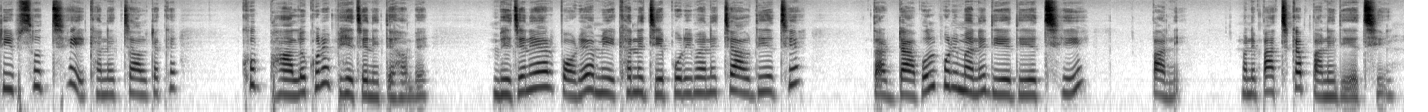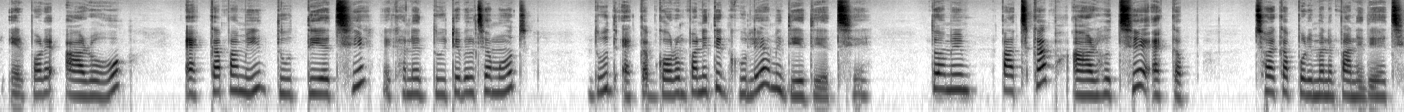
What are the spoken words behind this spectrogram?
টিপস হচ্ছে এখানে চালটাকে খুব ভালো করে ভেজে নিতে হবে। ভেজে নেওয়ার পরে আমি এখানে যে পরিমাণে চাল দিয়েছি, তার ডাবল পরিমাণে দিয়ে দিয়েছি পানি মানে পাঁচ কাপ পানি দিয়েছি। এরপরে আরও এক কাপ আমি দুধ দিয়েছি, এখানে দুই টেবিল চামচ দুধ, এক কাপ গরম পানিতে গুলে আমি দিয়ে দিয়েছি। তো আমি পাঁচ কাপ আর হচ্ছে এক কাপ ছয় কাপ পরিমাণে পানি দিয়েছি।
